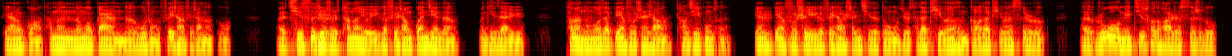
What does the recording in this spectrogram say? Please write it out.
非常的广，它们能够感染的物种非常非常的多。呃，其次就是它们有一个非常关键的问题在于，它们能够在蝙蝠身上长期共存。蝙蝙蝠是一个非常神奇的动物，就是它的体温很高，它体温四十度。呃，如果我没记错的话是四十度。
